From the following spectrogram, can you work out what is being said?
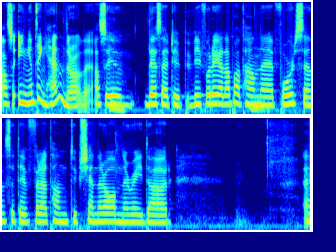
alltså ingenting händer av det. Alltså Mm. det är så här, typ vi får reda på att han Mm. är force sensitive för att han typ känner av när Ray dör. Eh,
